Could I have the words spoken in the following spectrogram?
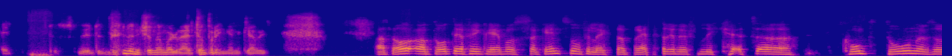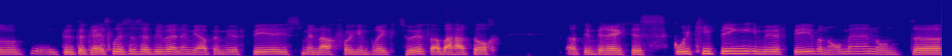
das würde, würde schon einmal weiterbringen, glaube ich. Auch da, auch da darf ich gleich was ergänzen und vielleicht der breiteren Öffentlichkeit äh, kundtun. Also Günter Kreisel ist ja seit über einem Jahr beim ÖFB, ist mein Nachfolger im Projekt 12, aber hat auch äh, den Bereich des Goalkeeping im ÖFB übernommen und äh,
